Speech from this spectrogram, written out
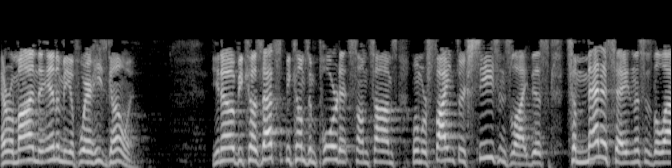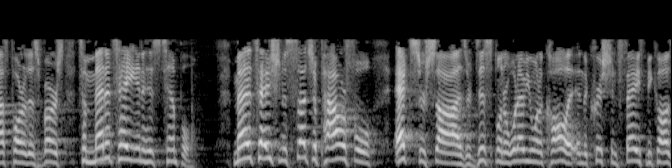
and remind the enemy of where he's going. You know, because that becomes important sometimes when we're fighting through seasons like this to meditate, and this is the last part of this verse, to meditate in His temple. Meditation is such a powerful exercise or discipline or whatever you want to call it in the Christian faith because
